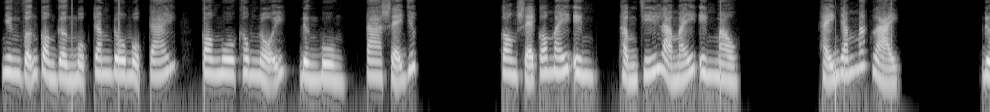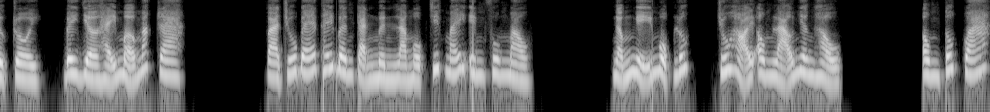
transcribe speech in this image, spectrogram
nhưng vẫn còn gần 100 đô một cái, con mua không nổi, đừng buồn, ta sẽ giúp. Con sẽ có máy in, thậm chí là máy in màu. Hãy nhắm mắt lại. Được rồi, bây giờ hãy mở mắt ra. Và chú bé thấy bên cạnh mình là một chiếc máy in phun màu. Ngẫm nghĩ một lúc, chú hỏi ông lão nhân hậu. Ông tốt quá.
